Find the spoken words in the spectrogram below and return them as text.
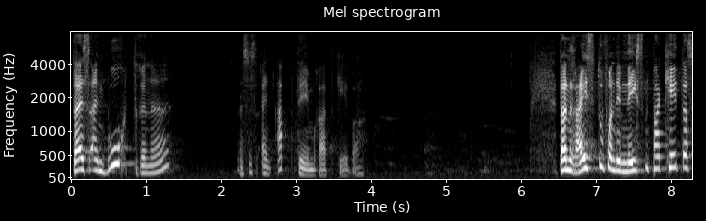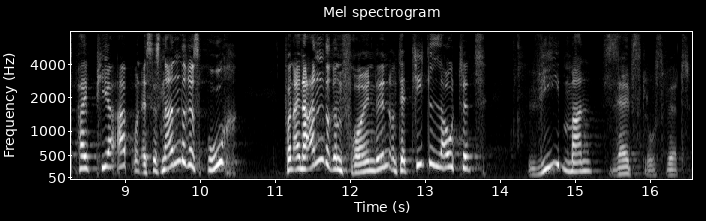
da ist ein Buch drinne, das ist ein Abnehmratgeber. Dann reißt du von dem nächsten Paket das Papier ab und es ist ein anderes Buch von einer anderen Freundin und der Titel lautet Wie man selbstlos wird.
